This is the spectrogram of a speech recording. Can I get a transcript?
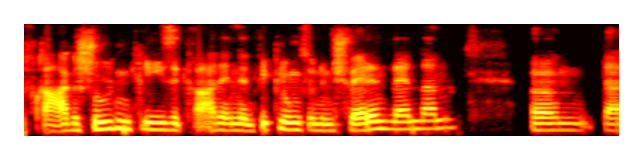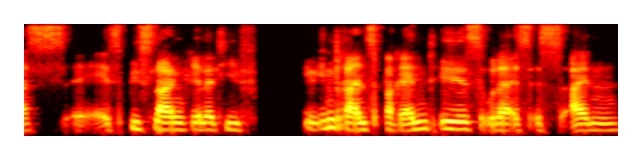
Frage Schuldenkrise, gerade in Entwicklungs- und in Schwellenländern, ähm, dass es bislang relativ intransparent ist oder es ist ein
